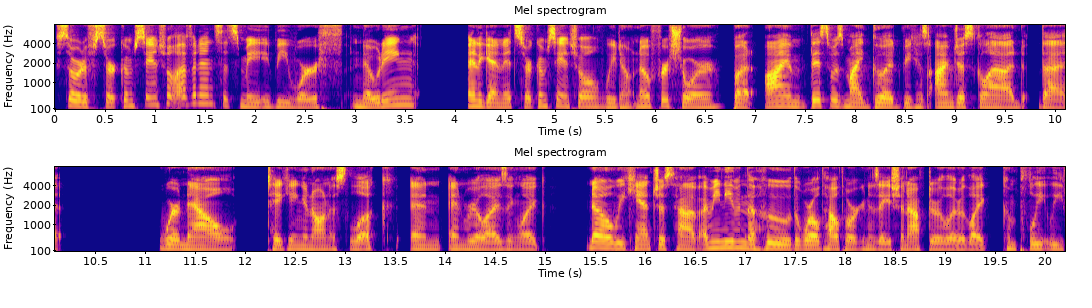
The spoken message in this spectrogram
sort of circumstantial evidence that's maybe worth noting. And again, it's circumstantial. We don't know for sure, but I'm this was my good because I'm just glad that we're now taking an honest look and and realizing like no, we can't just have I mean even the WHO, the World Health Organization after their like completely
